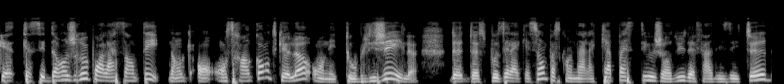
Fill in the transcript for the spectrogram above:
que, c'est dangereux pour la santé. Donc, on, se rend compte que là, on est obligé de, se poser la question parce qu'on a la capacité aujourd'hui de faire des études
